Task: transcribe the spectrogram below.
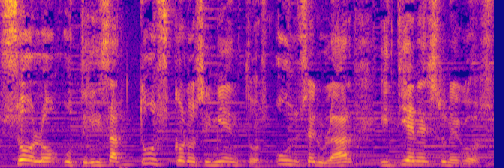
Solo utiliza tus conocimientos, un celular y tienes tu negocio.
